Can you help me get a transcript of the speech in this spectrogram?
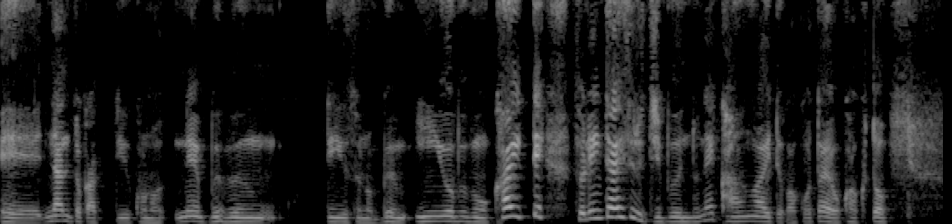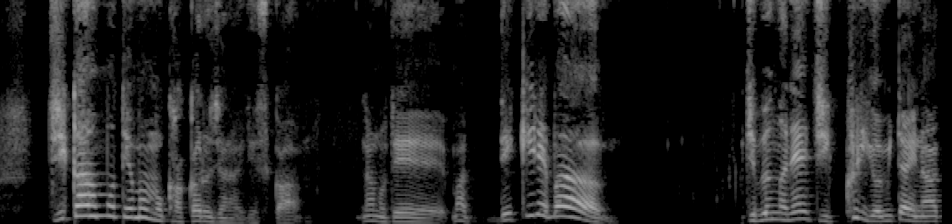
えー、なんとかっていうこのね、部分っていうその文、引用部分を書いて、それに対する自分のね、考えとか答えを書くと、時間も手間もかかるじゃないですか。なので、まあ、できれば、自分がね、じっくり読みたいな、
